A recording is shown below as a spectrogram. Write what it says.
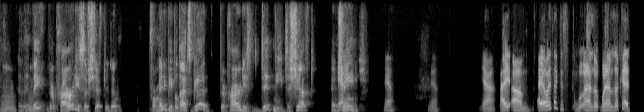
mm-hmm. and they their priorities have shifted. And for many people, that's good. Their priorities did need to shift and yeah. change. Yeah, yeah yeah i um i always like to when i look when i look at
